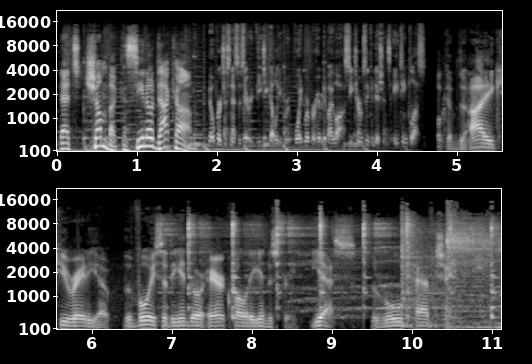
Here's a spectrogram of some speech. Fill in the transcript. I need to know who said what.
Speaker 1: That's chumbacasino.com.
Speaker 2: No purchase necessary. VGW Group. Void were prohibited by law. See terms and conditions. 18 plus.
Speaker 3: Welcome to IAQ Radio, the voice of the indoor air quality industry. Yes, the rules have changed.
